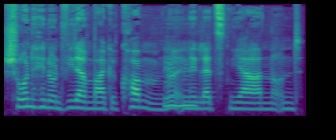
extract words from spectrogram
schon hin und wieder mal gekommen ne, mhm. in den letzten Jahren und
